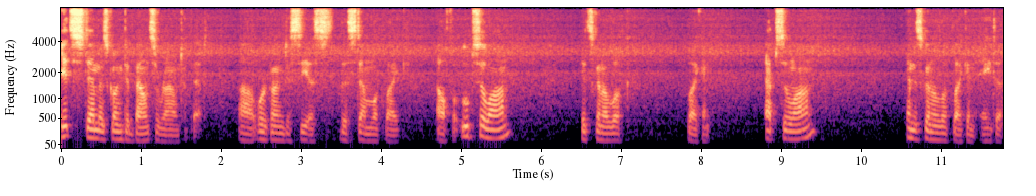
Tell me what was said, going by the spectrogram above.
its stem is going to bounce around a bit. Uh, we're going to see a, the stem look like alpha upsilon. It's going to look like an epsilon and it's going to look like an eta.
